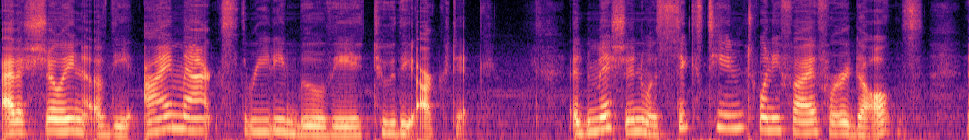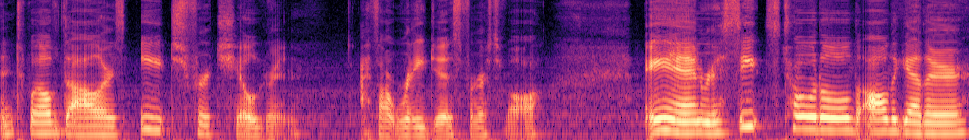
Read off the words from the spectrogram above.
at a showing of the IMAX 3D movie To the Arctic. Admission was $16.25 for adults and $12 each for children. That's outrageous, first of all. And receipts totaled altogether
